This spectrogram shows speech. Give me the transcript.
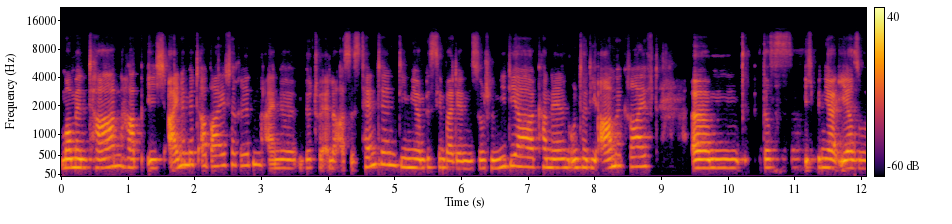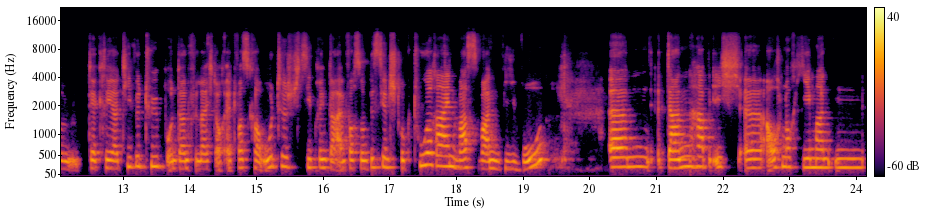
momentan habe ich eine Mitarbeiterin, eine virtuelle Assistentin, die mir ein bisschen bei den Social-Media-Kanälen unter die Arme greift. Ähm, das, ich bin ja eher so der kreative Typ und dann vielleicht auch etwas chaotisch. Sie bringt da einfach so ein bisschen Struktur rein, was, wann, wie, wo. Ähm, dann habe ich äh, auch noch jemanden,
